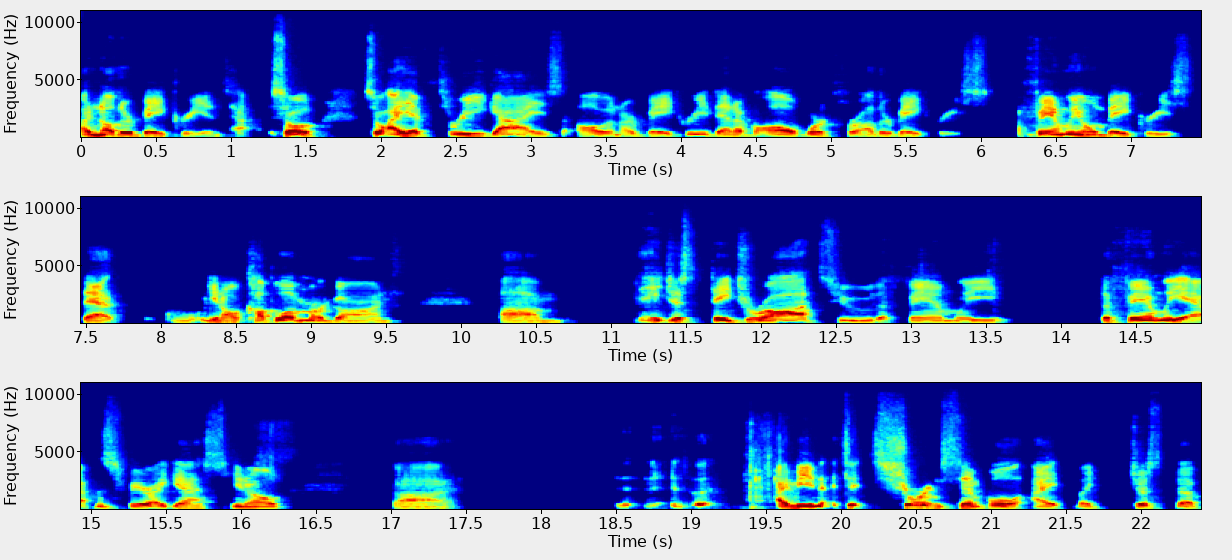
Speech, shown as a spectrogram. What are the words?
another bakery in town. So so i have three guys all in our bakery that have all worked for other bakeries family owned bakeries that you know a couple of them are gone. Um they just they draw to the family the family atmosphere i guess you know? Uh i mean it's, short and simple. I like just the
